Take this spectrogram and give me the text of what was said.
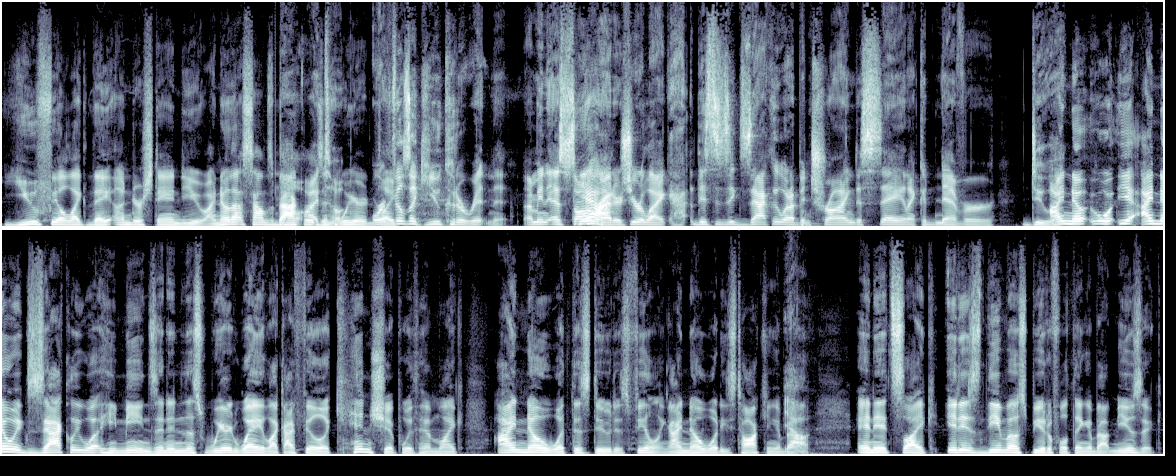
you feel like they understand you i know that sounds No, I backwards and weird Or like, it feels like you could have written it. I mean, as Yeah. songwriters, you're like, this is exactly what I've been trying to say, and I could never do it. I know, well, yeah, I know exactly what he means, and in this weird way, like I feel a kinship with him. Like I know what this dude is feeling. I know what he's talking about, and it's like it is the most beautiful thing about music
